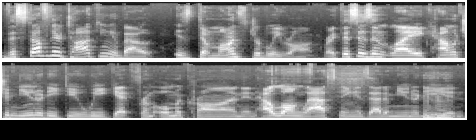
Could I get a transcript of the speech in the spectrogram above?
the stuff they're talking about is demonstrably wrong, right? This isn't like how much immunity do we get from Omicron and how long lasting is that immunity mm-hmm. and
